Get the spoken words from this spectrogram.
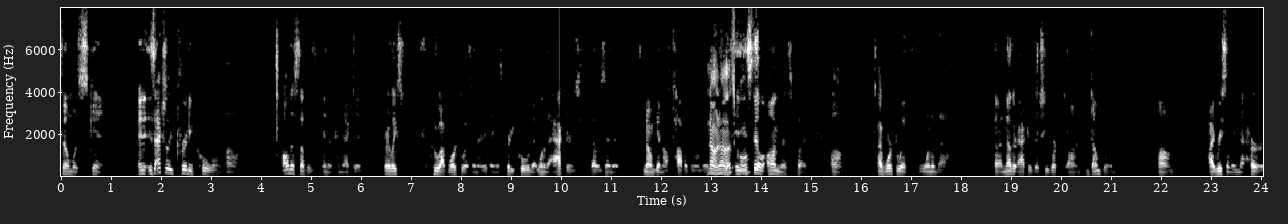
film was Skin, and it's actually pretty cool. Um, all this stuff is interconnected, or at least who I've worked with and everything. It's pretty cool that one of the actors that was in it. No, I'm getting off topic a little bit. No, no, that's it- cool. It's still on this, but um, I've worked with one of the another actor that she worked on Dumplin'. Um, I recently met her.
